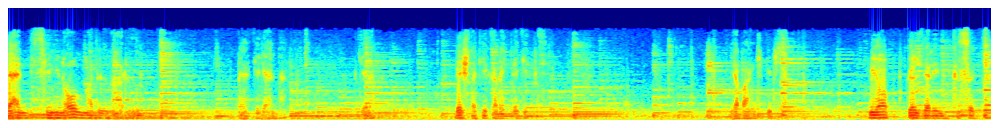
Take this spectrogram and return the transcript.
Ben senin olmadığını arıyorum. Belki gelmem. Gelemem. Beş dakika bekle git. Yabancı gibisin. Miyop gözlerin kısık.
